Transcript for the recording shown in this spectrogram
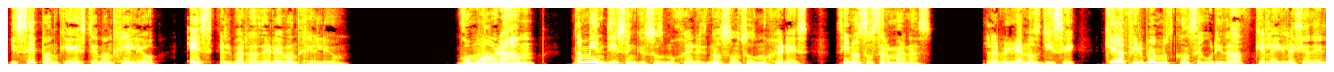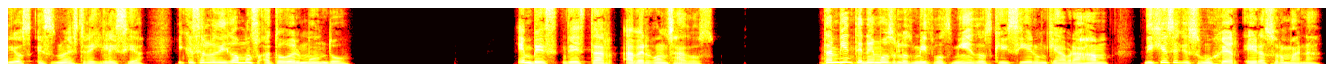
y sepan que este Evangelio es el verdadero Evangelio. Como Abraham, también dicen que sus mujeres no son sus mujeres, sino sus hermanas. La Biblia nos dice que afirmemos con seguridad que la iglesia de Dios es nuestra iglesia y que se lo digamos a todo el mundo, en vez de estar avergonzados. También tenemos los mismos miedos que hicieron que Abraham dijese que su mujer era su hermana.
